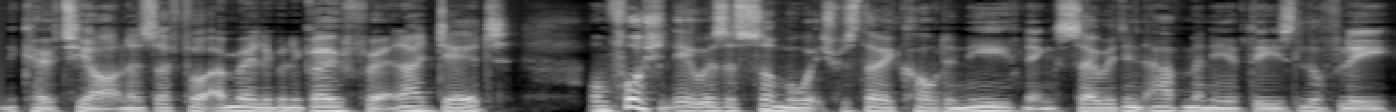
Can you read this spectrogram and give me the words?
Nicotianas. I thought I'm really going to go for it, and I did. Unfortunately, it was a summer which was very cold in the evening, so we didn't have many of these lovely.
